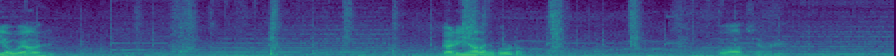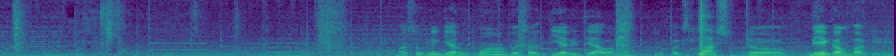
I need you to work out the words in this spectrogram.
છે હવે આવે ગાડી આવે છે પરોટો તો આવશે આપણે અશોકની ગયા રૂટમાં બસ હવે તૈયારીથી આવવામાં. લગભગ લાસ્ટ બે ગામ બાકી છે.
